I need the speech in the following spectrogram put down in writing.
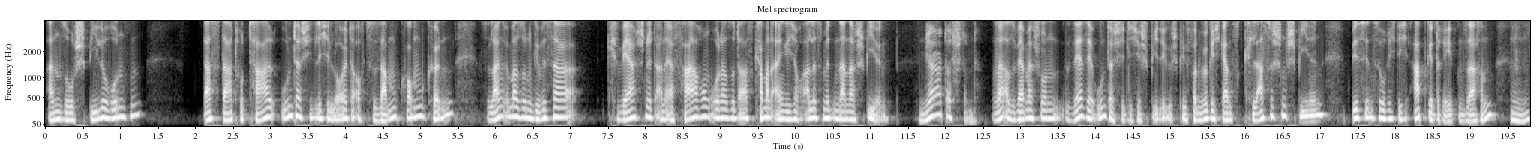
an so Spielerunden, dass da total unterschiedliche Leute auch zusammenkommen können, solange immer so ein gewisser Querschnitt an Erfahrung oder so da ist, kann man eigentlich auch alles miteinander spielen. Ja, das stimmt. Na, also wir haben ja schon sehr, sehr unterschiedliche Spiele gespielt, von wirklich ganz klassischen Spielen bis hin zu richtig abgedrehten Sachen. Mhm.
